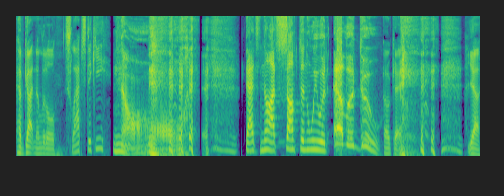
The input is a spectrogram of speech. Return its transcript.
have gotten a little slapsticky. no that's not something we would ever do Okay. yeah.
